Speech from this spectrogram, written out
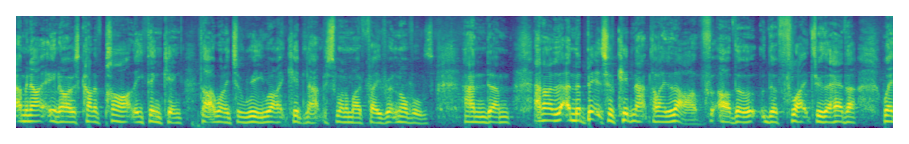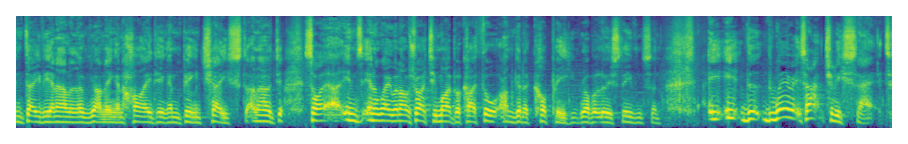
I mean, I, you know, I was kind of partly thinking that I wanted to rewrite Kidnapped. It's one of my favourite novels, and um, and I, and the bits of Kidnapped I love are the the flight through the heather when Davy and Alan are running and hiding and being chased. I mean, I, so I, in in a way, when I was writing my book, I thought I'm going to copy Robert Louis Stevenson. It, it, the, where it's actually set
